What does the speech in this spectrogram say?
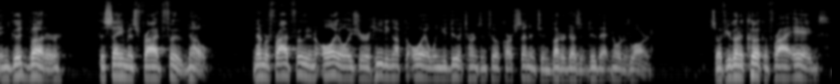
in good butter the same as fried food? No. Remember, fried food and oil, is you're heating up the oil, when you do it, turns into a carcinogen. Butter doesn't do that, nor does lard. So if you're going to cook and fry eggs,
